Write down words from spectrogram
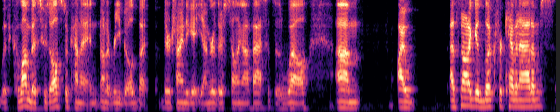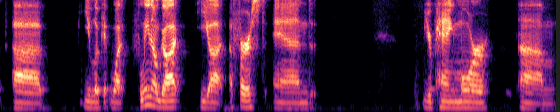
with Columbus, who's also kind of not a rebuild, but they're trying to get younger. They're selling off assets as well. Um, I that's not a good look for Kevyn Adams. Uh, you look at what Foligno got. He got a first, and you're paying more. Um,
